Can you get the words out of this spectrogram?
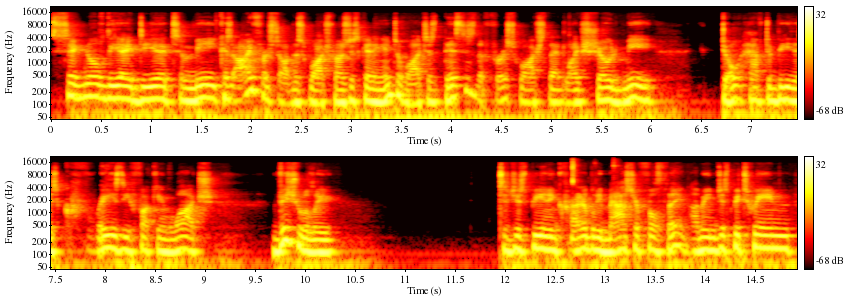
signaled the idea to me because i first saw this watch when i was just getting into watches. This is the first watch that like showed me you don't have to be this crazy fucking watch visually to just be an incredibly masterful thing. I mean just between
